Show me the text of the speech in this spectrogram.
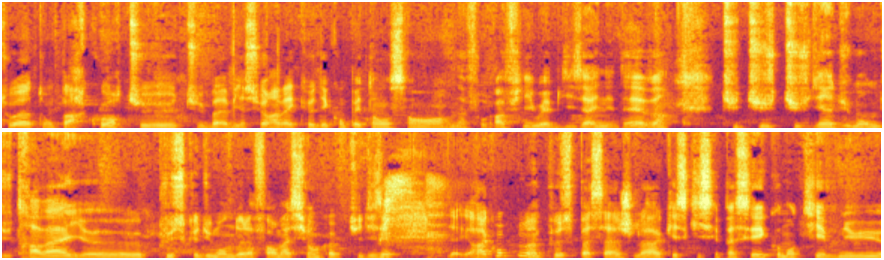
toi, ton parcours, tu, tu bah, bien sûr, avec des compétences en infographie, web design et dev, tu, tu, viens du monde du travail euh, plus que du monde de la formation, comme tu disais. Raconte-nous un peu ce passage-là. Qu'est-ce qui s'est passé? Comment tu es venu?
